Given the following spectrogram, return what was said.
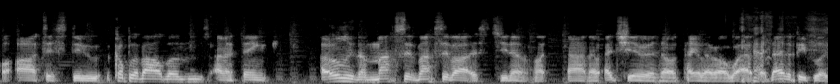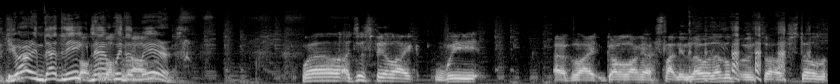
or artists do a couple of albums, and I think only the massive, massive artists, you know, like I don't know, Ed Sheeran or Taylor or whatever, they're the people that You are in that league now with the mayor. Well, I just feel like we have like gone along at a slightly lower level, but we're sort of still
